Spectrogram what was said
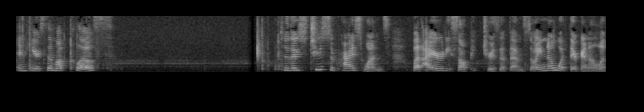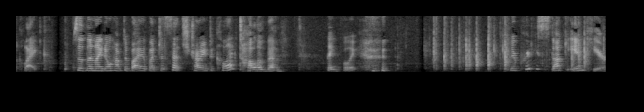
And here's them up close. So there's two surprise ones, but I already saw pictures of them, so I know what they're gonna look like. So then I don't have to buy a bunch of sets trying to collect all of them, thankfully. they're pretty stuck in here.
